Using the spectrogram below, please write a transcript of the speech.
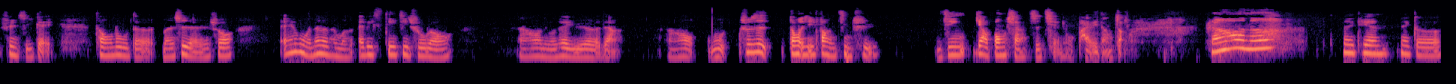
讯息给通路的门市的人说：“哎，我那个什么 A、B、C、D 寄出喽，然后你们可以约了这样。”然后我就是东西放进去。已经要封箱之前，我拍了一张照。然后呢，那天那个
